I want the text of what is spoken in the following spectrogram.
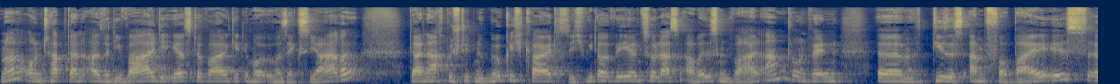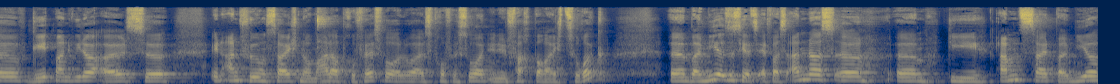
Ne? Und habe dann also die Wahl, die erste Wahl geht immer über sechs Jahre. Danach besteht eine Möglichkeit, sich wieder wählen zu lassen, aber es ist ein Wahlamt und wenn äh, dieses Amt vorbei ist, äh, geht man wieder als äh, in Anführungszeichen normaler Professor oder als Professorin in den Fachbereich zurück. Äh, bei mir ist es jetzt etwas anders. Äh, äh, die Amtszeit bei mir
